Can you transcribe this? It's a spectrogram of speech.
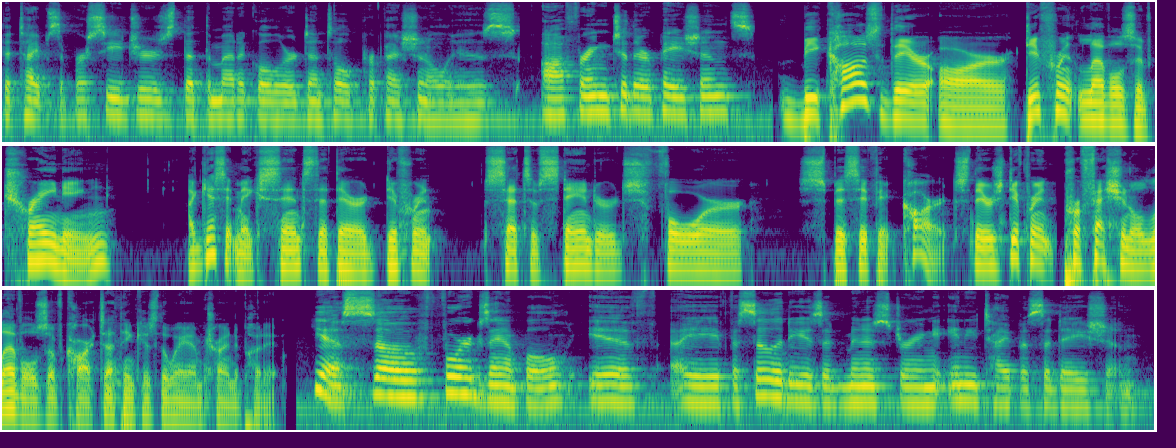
the types of procedures that the medical or dental professional is offering to their patients. Because there are different levels of training, I guess it makes sense that there are different sets of standards for specific carts. There's different professional levels of carts, I think is the way I'm trying to put it. Yes. So, for example, if a facility is administering any type of sedation,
